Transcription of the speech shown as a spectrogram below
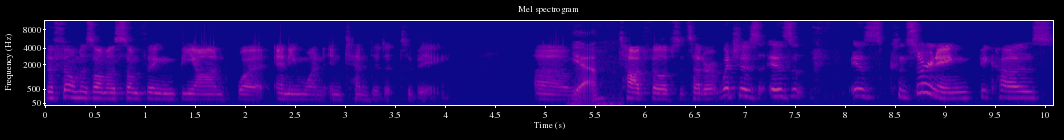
the film is almost something beyond what anyone intended it to be. Um, yeah, Todd Phillips, etc., which is is is concerning because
